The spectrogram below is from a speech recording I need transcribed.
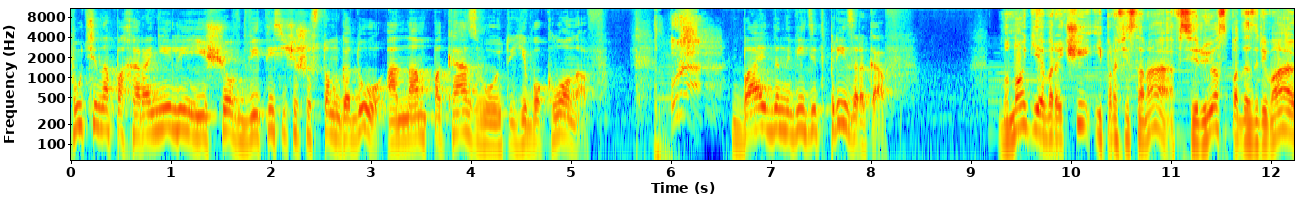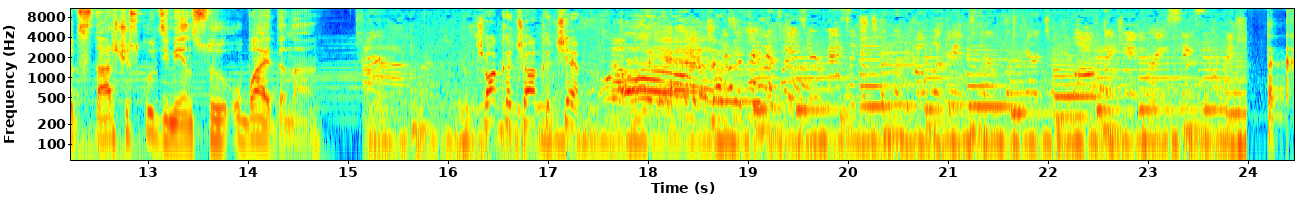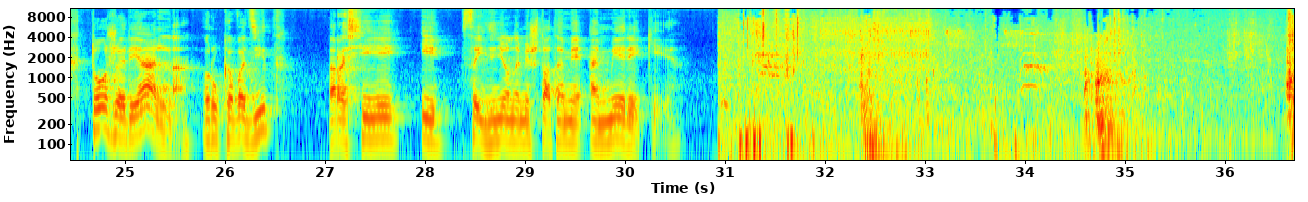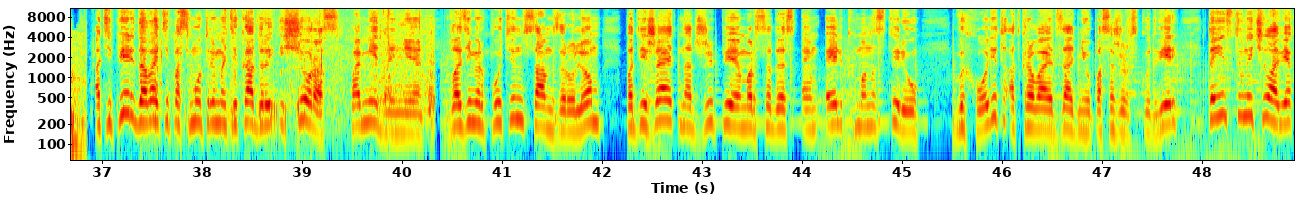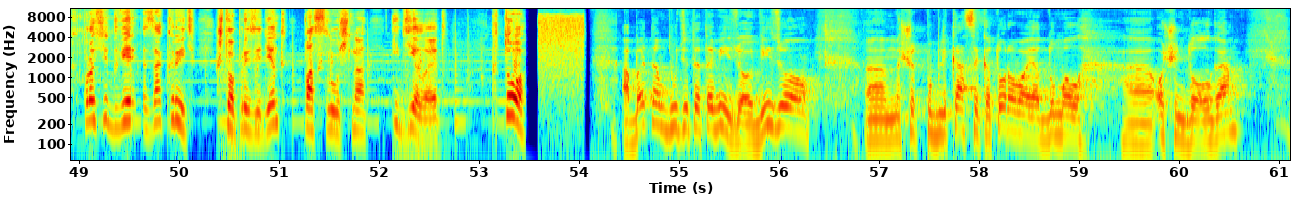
Путина похоронили еще в 2006 году, а нам показывают его клонов. Ура! Байден видит призраков. Многие врачи и профессора всерьез подозревают старческую деменцию у Байдена. Chocolate chip. Oh, так кто же реально руководит Россией и Соединенными Штатами Америки? А теперь давайте посмотрим эти кадры еще раз, помедленнее. Владимир Путин сам за рулем подъезжает на джипе Mercedes ML к монастырю. Выходит, открывает заднюю пассажирскую дверь. Таинственный человек просит дверь закрыть, что президент послушно и делает. Кто? Об этом будет это видео. Видео, насчет публикации которого я думал э, очень долго.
